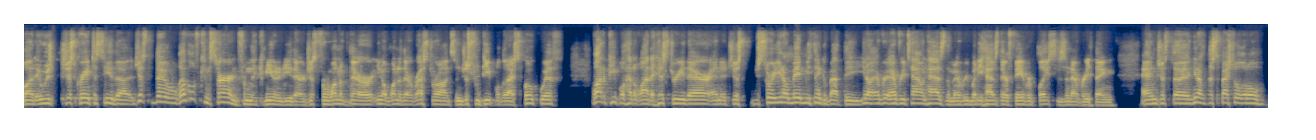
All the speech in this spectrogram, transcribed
But it was just great to see the just the level of concern from the community there just for one of their you know one of their restaurants and just from people that i spoke with a lot of people had a lot of history there and it just sort of you know made me think about the you know every every town has them. Everybody has their favorite places and everything. And just the you know the special little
